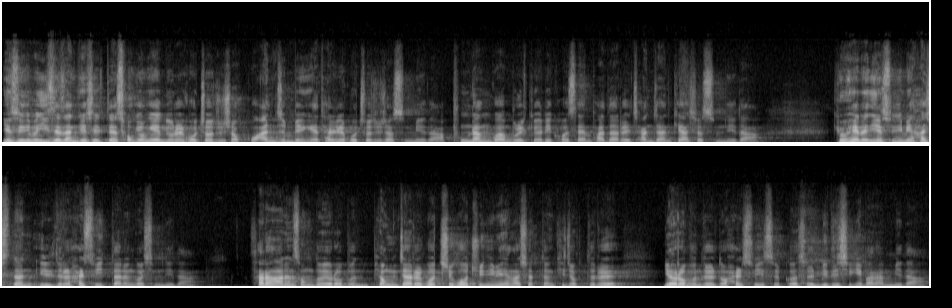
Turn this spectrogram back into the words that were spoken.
예수님은 이 세상 계실 때 소경의 눈을 고쳐주셨고 안진뱅이의 다리를 고쳐주셨습니다. 풍랑과 물결이 거센 바다를 잔잔케 하셨습니다. 교회는 예수님이 하시던 일들을 할 수 있다는 것입니다. 사랑하는 성도 여러분, 병자를 고치고 주님이 행하셨던 기적들을 여러분들도 할 수 있을 것을 믿으시기 바랍니다.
